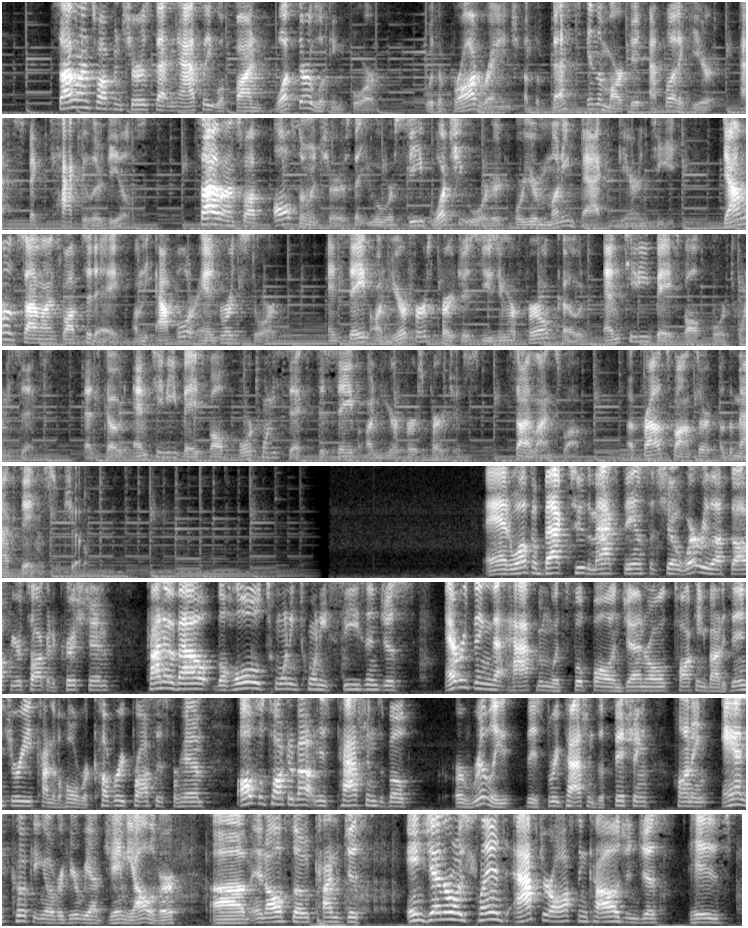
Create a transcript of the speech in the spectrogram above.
Sideline Swap ensures that an athlete will find what they're looking for with a broad range of the best in the market athletic gear at spectacular deals. Sideline Swap also ensures that you will receive what you ordered or your money back guaranteed. Download Sideline Swap today on the Apple or Android store and save on your first purchase using referral code MTDBaseball426. That's code MTDBaseball426 to save on your first purchase. Sideline Swap, a proud sponsor of the Max Danielson Show. And welcome back to the Max Danielson Show. Where we left off, we were talking to Christian, kind of about the whole 2020 season, just everything that happened with football in general, talking about his injury, kind of the whole recovery process for him. Also talking about his passions of both, or really his three passions of fishing, hunting, and cooking. Over here we have Jamie Oliver, um, and also kind of just in general his plans after Austin College and just his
